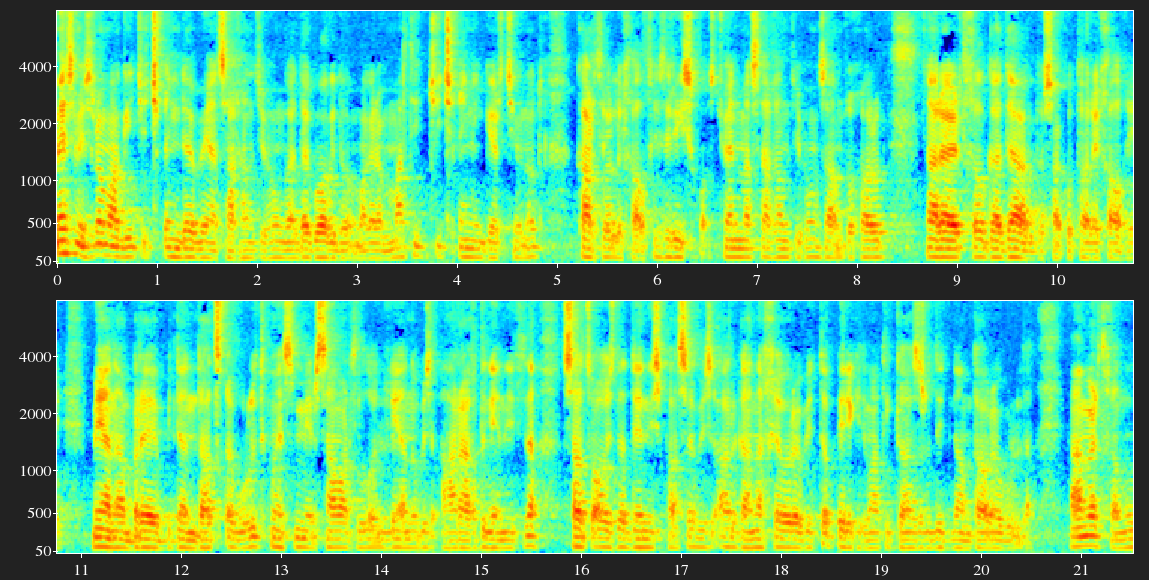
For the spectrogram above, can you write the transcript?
მესმის რომ აგი ჭიჭყინდებიან სახელმწიფომ გადაგვაგდო მაგრამ მათი ჭიჭყინი გერჩივნოთ ქართველი ხალხის რისხვას ჩვენმა სახელმწიფომ სამწუხაროდ არაერთხელ გადააგდო საკუთარი ხალხი. მეანაბრეებიდან დაწყებული თქვენს მიერ სამართლიანობის არაღდგენით და საწვავის და დენის ფასების არ განახევრებით და პირიქით მათი გაზრდით დამთავრებული და ამერთხელ ნუ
